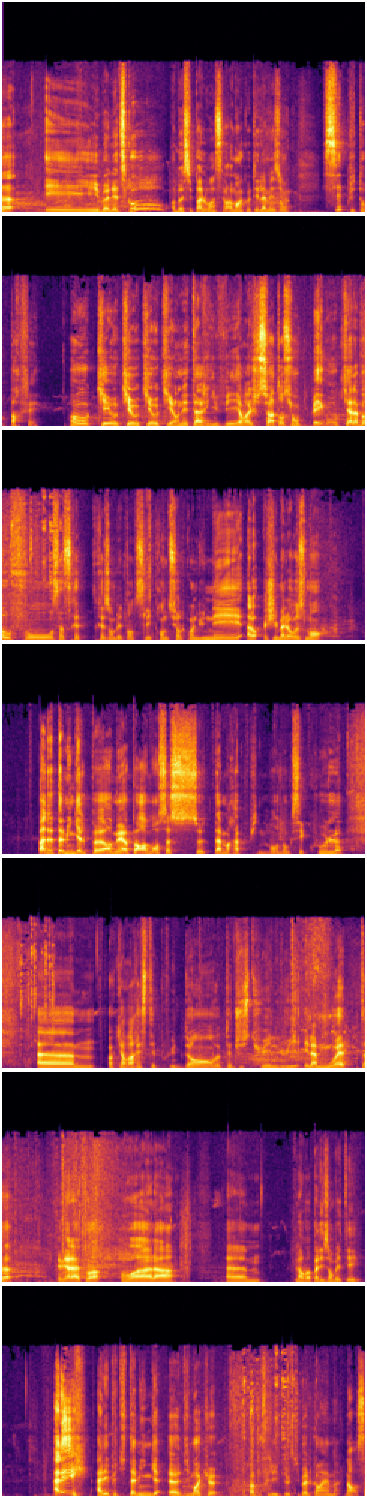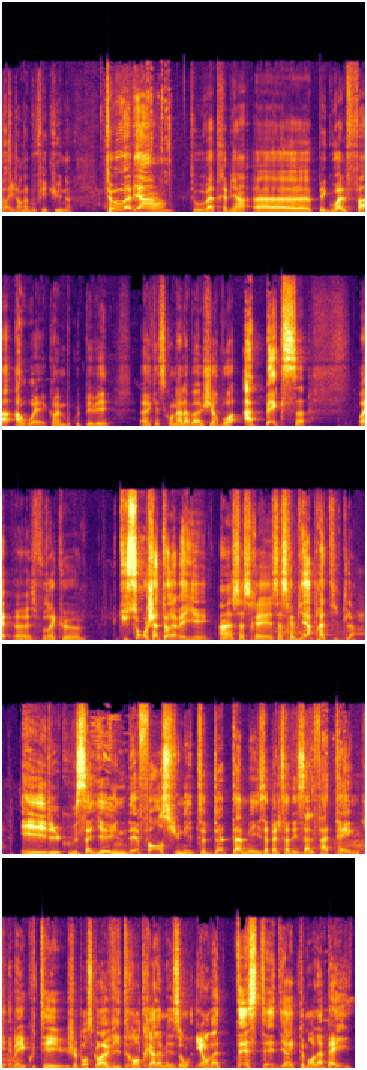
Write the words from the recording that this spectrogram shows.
Et bah, let's go Ah bah, c'est pas loin, c'est vraiment à côté de la maison. C'est plutôt parfait. Ok, ok, ok, ok, on est arrivé. On va juste faire attention au Pego qui est là-bas au fond. Ça serait très embêtant de se les prendre sur le coin du nez. Alors, j'ai malheureusement pas de timing helper, mais apparemment ça se tame rapidement, donc c'est cool. Euh, ok, on va rester prudent. On va peut-être juste tuer lui et la mouette. Et bien là, toi. Voilà. Euh, là, on va pas les embêter. Allez Allez, petit timing. Euh, dis-moi que... T'as pas bouffé les deux kibbles quand même Non, ça va, il en a bouffé qu'une. Tout va bien Tout va très bien. Euh, Pegu Alpha. Ah ouais, quand même beaucoup de PV. Qu'est-ce qu'on a là-bas? Gerbois Apex. Ouais, il faudrait que tu songes à te réveiller, hein, ça serait, bien pratique là. Et du coup, ça y est, une défense unit de Tamé, ils appellent ça des alpha tanks. Eh ben écoutez, je pense qu'on va vite rentrer à la maison et on va tester directement la bait.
